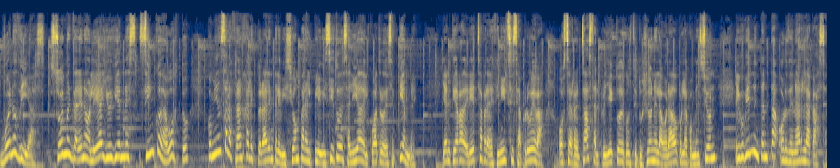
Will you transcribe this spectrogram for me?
Buenos días, soy Magdalena Olea y hoy viernes 5 de agosto comienza la franja electoral en televisión para el plebiscito de salida del 4 de septiembre ya en tierra derecha para definir si se aprueba o se rechaza el proyecto de constitución elaborado por la Convención, el gobierno intenta ordenar la casa.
